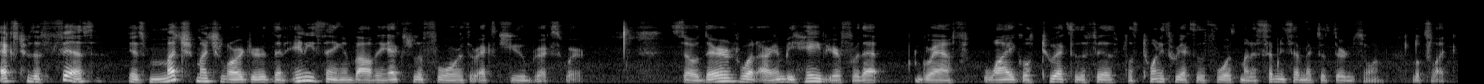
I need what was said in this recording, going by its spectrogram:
x to the fifth is much, much larger than anything involving x to the fourth or x cubed or x squared. So there's what our end behavior for that graph y equals 2x to the fifth plus 23x to the fourth minus 77x to the third and so on looks like.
